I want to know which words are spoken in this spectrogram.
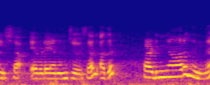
ദിശ എവിടെയാണെന്ന് ചോദിച്ചാൽ അത് പടിഞ്ഞാറ് നിന്ന്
